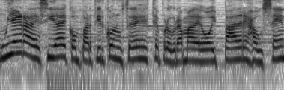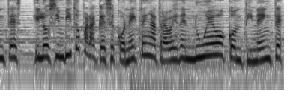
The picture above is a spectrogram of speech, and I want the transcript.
Muy agradecida de compartir con ustedes este programa de hoy, Padres Ausentes, y los invito para que se conecten a través de Nuevo Continente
